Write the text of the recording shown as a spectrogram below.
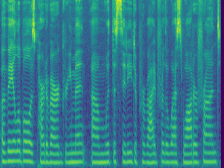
available as part of our agreement um, with the city to provide for the west waterfront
